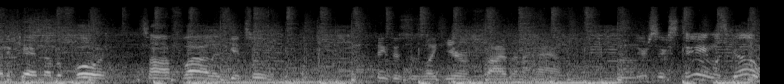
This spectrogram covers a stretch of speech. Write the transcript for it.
Going to camp number four. Time fly. Let's get to it. I think this is like year five and a half. Year 16. Let's go.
